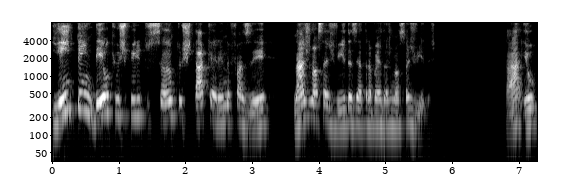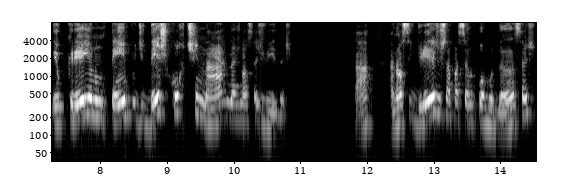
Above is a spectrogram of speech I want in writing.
e entender o que o Espírito Santo está querendo fazer nas nossas vidas e através das nossas vidas. Tá? Eu, eu creio num tempo de descortinar nas nossas vidas. Tá? A nossa igreja está passando por mudanças,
